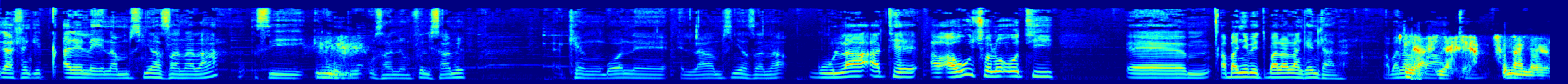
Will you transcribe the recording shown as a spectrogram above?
Kahle ngiqalele yena msinyazana la si ilungu uzane mfundisi wami. Khe ngibone la msinyazana kula athe aw- awutsho lo othi em abanye bethu balala ngendlala. Abalala ya ya funa loyo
